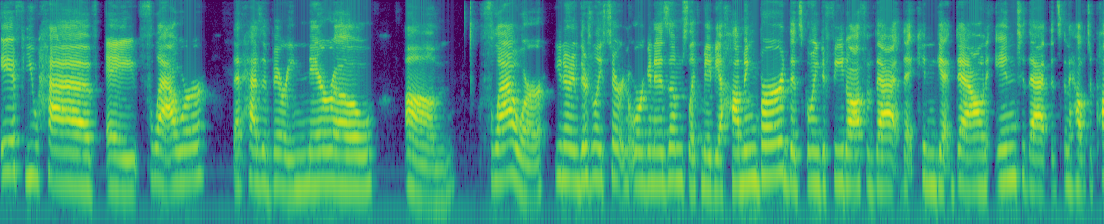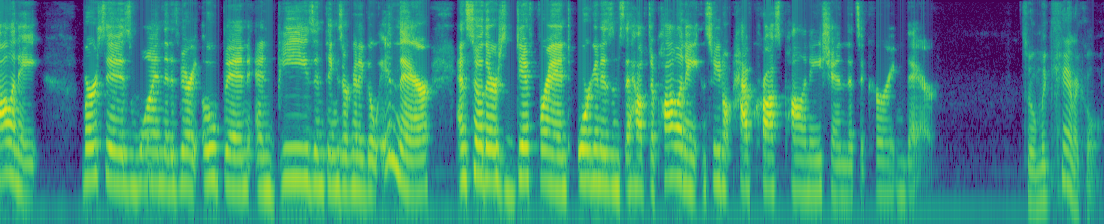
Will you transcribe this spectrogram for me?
if you have a flower that has a very narrow um, flower, you know, there's only certain organisms, like maybe a hummingbird that's going to feed off of that, that can get down into that, that's going to help to pollinate, versus one that is very open and bees and things are going to go in there. And so there's different organisms that help to pollinate. And so you don't have cross pollination that's occurring there. So mechanical.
